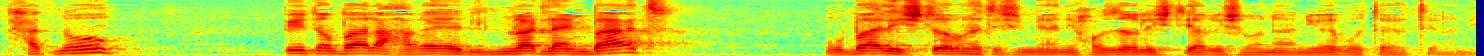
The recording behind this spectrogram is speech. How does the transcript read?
התחתנו, פתאום בא לאחרי, נולד להם בת, הוא בא לאשתו, אומר, תשמעי, אני חוזר לאשתי הראשונה, אני אוהב אותה יותר, אני...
